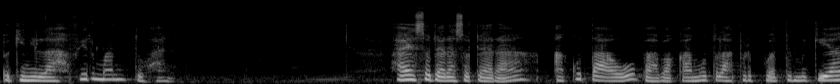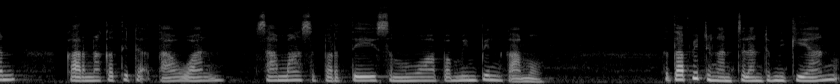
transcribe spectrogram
Beginilah firman Tuhan. Hai saudara-saudara, aku tahu bahwa kamu telah berbuat demikian karena ketidaktahuan sama seperti semua pemimpin kamu. Tetapi dengan jalan demikian,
